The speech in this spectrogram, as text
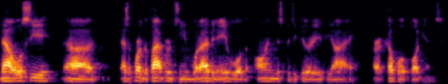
Now, we'll see uh, as a part of the platform team, what I've enabled on this particular API are a couple of plugins.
